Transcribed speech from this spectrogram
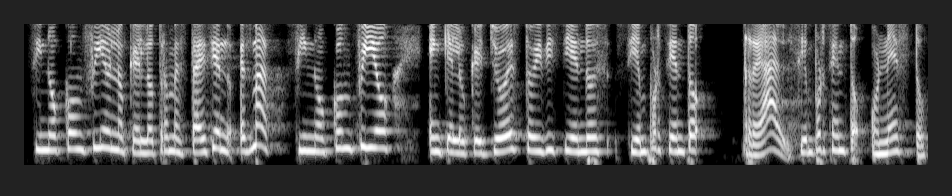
si no confío en lo que el otro me está diciendo. Es más, si no confío en que lo que yo estoy diciendo es 100% real, 100% honesto.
